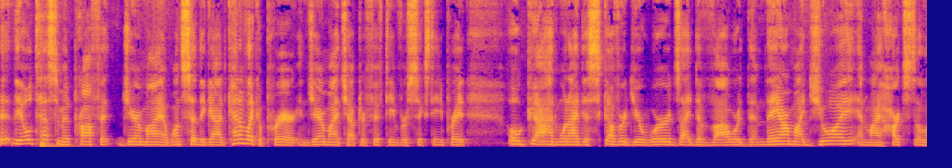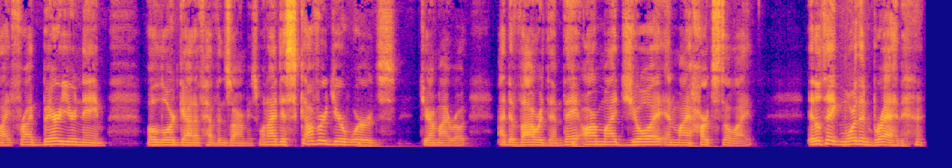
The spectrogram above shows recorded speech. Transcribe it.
The Old Testament prophet Jeremiah once said to God, kind of like a prayer in Jeremiah chapter 15, verse 16, he prayed, Oh God, when I discovered your words, I devoured them. They are my joy and my heart's delight, for I bear your name, O Lord God of heaven's armies. When I discovered your words, Jeremiah wrote, I devoured them. They are my joy and my heart's delight. It'll take more than bread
